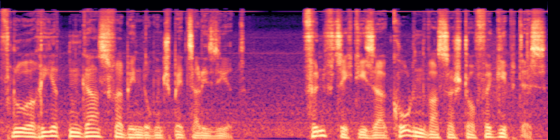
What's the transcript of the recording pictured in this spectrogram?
fluorierten Gasverbindungen spezialisiert. 50 dieser Kohlenwasserstoffe gibt es.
